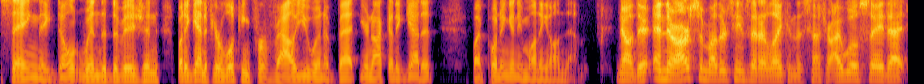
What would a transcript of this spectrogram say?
saying they don't win the division. But again, if you're looking for value in a bet, you're not going to get it by putting any money on them. No, there and there are some other teams that I like in the Central. I will say that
